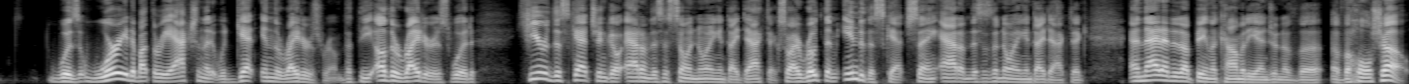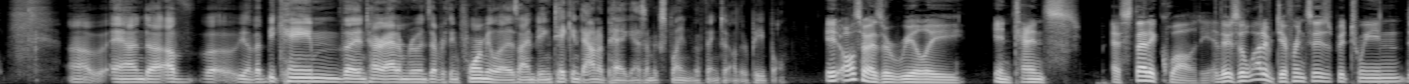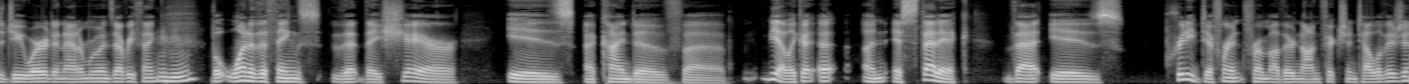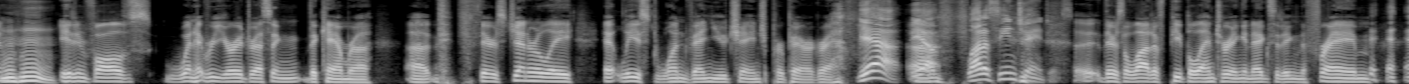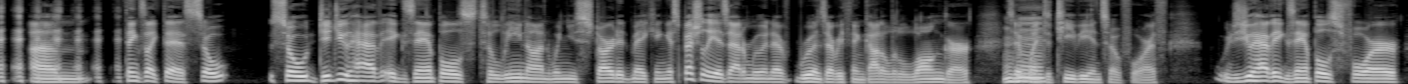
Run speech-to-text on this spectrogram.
was worried about the reaction that it would get in the writers' room, that the other writers would hear the sketch and go, Adam, this is so annoying and didactic. So I wrote them into the sketch saying, Adam, this is annoying and didactic. And that ended up being the comedy engine of the of the whole show. Uh, and uh, of uh, you know that became the entire Adam ruins everything formula as I'm being taken down a peg as I'm explaining the thing to other people. It also has a really intense aesthetic quality. There's a lot of differences between the G word and Adam ruins everything, mm-hmm. but one of the things that they share is a kind of uh, yeah, like a, a, an aesthetic that is pretty different from other nonfiction television. Mm-hmm. It involves whenever you're addressing the camera, uh, there's generally at least one venue change per paragraph. Yeah, yeah. Um, a lot of scene changes. Uh, there's a lot of people entering and exiting the frame, um, things like this. So, so did you have examples to lean on when you started making, especially as Adam Ruin, Ruins Everything got a little longer, so it went to TV and so forth? Did you have examples for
